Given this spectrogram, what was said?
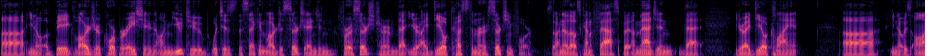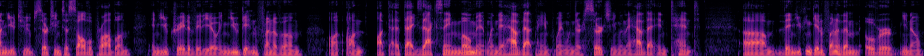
uh, you know, a big, larger corporation on YouTube, which is the second largest search engine for a search term that your ideal customer is searching for. So I know that was kind of fast, but imagine that your ideal client, uh, you know, is on YouTube searching to solve a problem, and you create a video and you get in front of them on, on, on at that exact same moment when they have that pain point, when they're searching, when they have that intent, um, then you can get in front of them over, you know,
